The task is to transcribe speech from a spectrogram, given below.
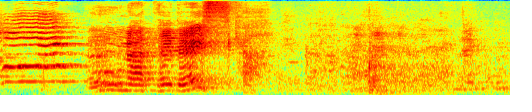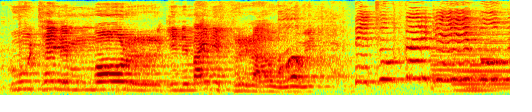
Herr. Una tedesca. Guten Morgen, meine Frau. Oh, bitte um Vergebung.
